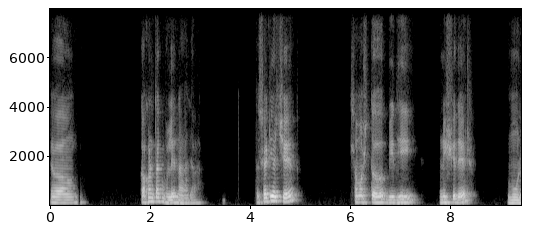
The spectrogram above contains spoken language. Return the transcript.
এবং কখন তাকে ভুলে না যাওয়া। তো সেটি হচ্ছে সমস্ত বিধি নিষেধের মূল।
